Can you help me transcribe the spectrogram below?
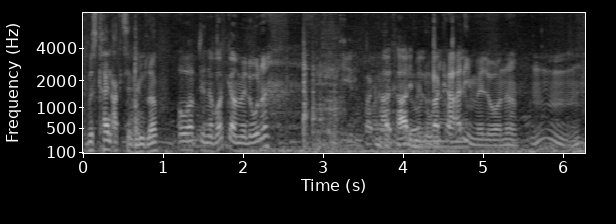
Du bist kein Aktienhändler. Oh, habt ihr eine Wodka-Melone? Bacardi-Melone. Bacardi-Melone. Hm.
